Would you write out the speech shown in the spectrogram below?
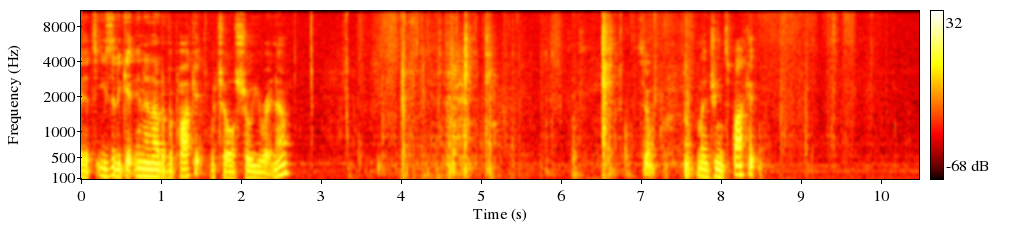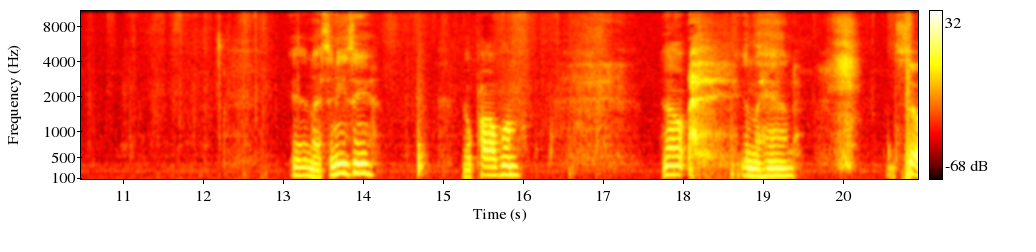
It's easy to get in and out of a pocket, which I'll show you right now. So, my jeans pocket. in nice and easy no problem out in the hand so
